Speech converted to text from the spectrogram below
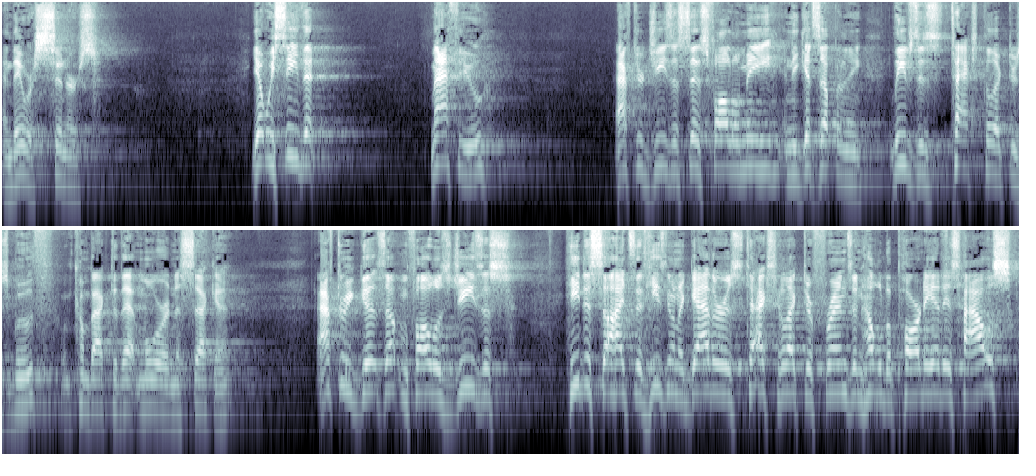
and they were sinners. Yet we see that Matthew, after Jesus says, Follow me, and he gets up and he leaves his tax collector's booth. We'll come back to that more in a second. After he gets up and follows Jesus, he decides that he's going to gather his tax collector friends and hold a party at his house.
